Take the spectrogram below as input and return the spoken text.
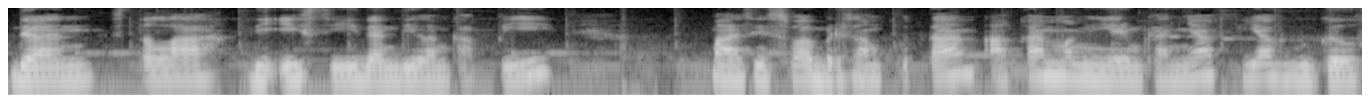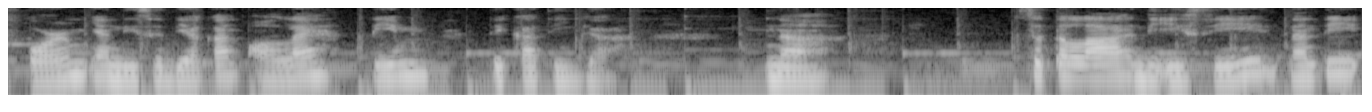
Dan setelah diisi dan dilengkapi, mahasiswa bersangkutan akan mengirimkannya via Google Form yang disediakan oleh tim DK3. Nah, setelah diisi, nanti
